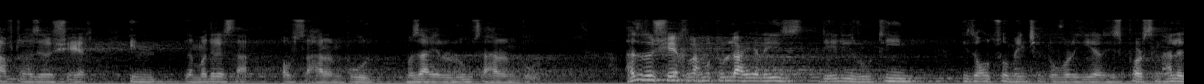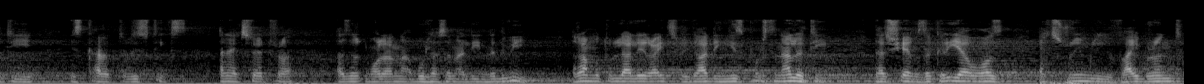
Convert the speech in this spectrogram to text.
after Hazrat Shaykh in the madrasa of Saharanpur, Mazahir Ulum Saharanpur. Hazrat Shaykh Rahmatullahi Ali's daily routine is also mentioned over here, his personality, his characteristics, and etc. Hazrat Maulana Abul Hasan Ali Nadwi, Rahmatullah Ali writes regarding his personality that Sheikh Zakaria was extremely vibrant,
